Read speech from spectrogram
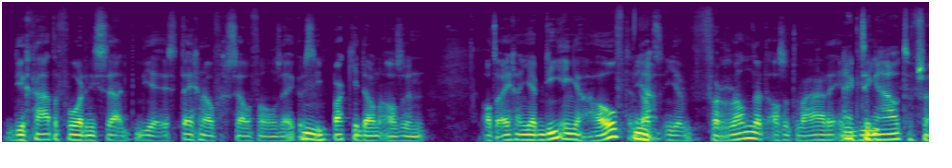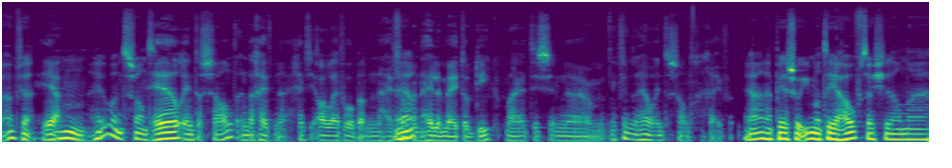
die gaat ervoor en die, staat, die is tegenovergesteld van onzeker. Dus die pak je dan als een alter ego en je hebt die in je hoofd en. Ja. dat, je verandert als het ware in Acting die, out of zo. Ja. Hmm, heel interessant. Heel interessant. En daar geeft, nou, geeft hij allerlei voorbeelden. En hij heeft Ja. ook een hele methodiek. Maar het is een, ehm, ik vind het een heel interessant gegeven. Ja, dan heb je zo iemand in je hoofd als je dan... eh,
